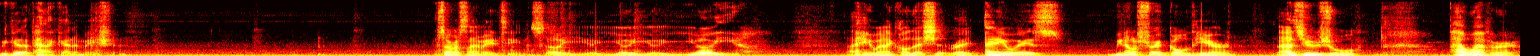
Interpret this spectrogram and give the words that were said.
we get a pack animation. SummerSlam 18. So yo yo yo yo. I hate when I call that shit right. Anyways, we don't strike gold here, as usual. However,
